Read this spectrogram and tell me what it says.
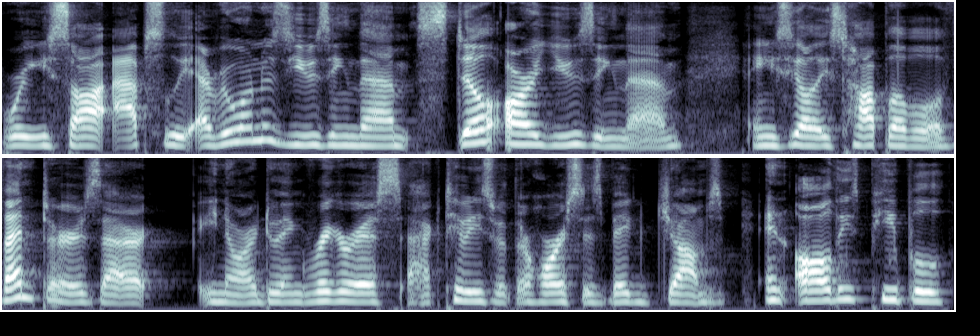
where you saw absolutely everyone was using them, still are using them, and you see all these top level eventers that are, you know, are doing rigorous activities with their horses, big jumps, and all these people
